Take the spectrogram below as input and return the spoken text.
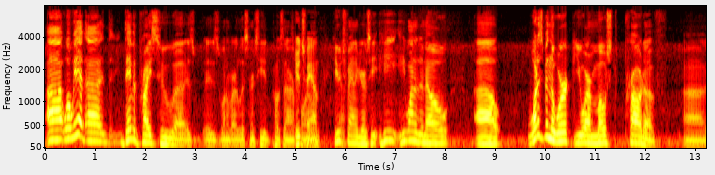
Uh, well, we had uh, David Price, who uh, is is one of our listeners. He had posted on our Huge forum. fan. Huge Yeah. fan of yours. He he he wanted to know uh, what has been the work you are most proud of uh,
